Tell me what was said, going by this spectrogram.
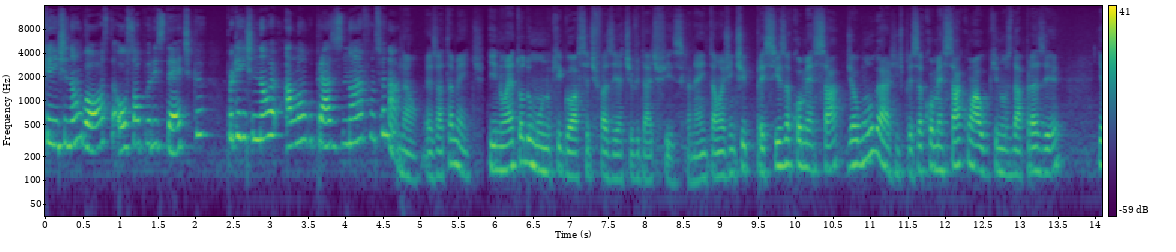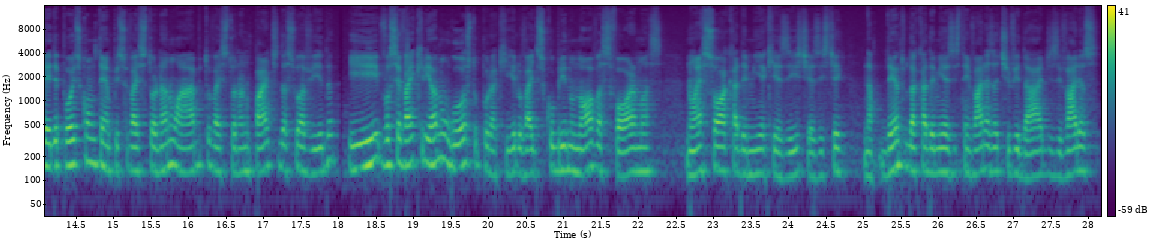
que a gente não gosta ou só por estética, porque a gente não, a longo prazo, isso não vai funcionar. Não, exatamente. E não é todo mundo que gosta de fazer atividade física, né? Então a gente precisa começar de algum lugar. A gente precisa começar com algo que nos dá prazer. E aí depois, com o tempo, isso vai se tornando um hábito, vai se tornando parte da sua vida. E você vai criando um gosto por aquilo, vai descobrindo novas formas. Não é só a academia que existe, existe na, dentro da academia existem várias atividades e várias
